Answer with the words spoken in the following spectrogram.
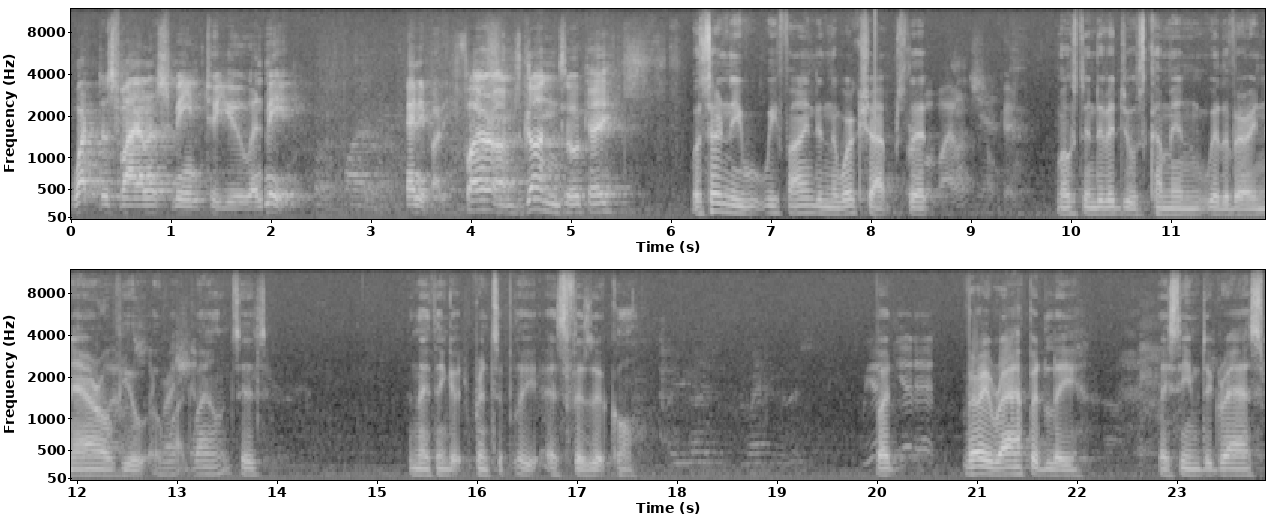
What does violence mean to you and me? Anybody? Firearms, guns, okay. Well, certainly we find in the workshops that most individuals come in with a very narrow view of what violence is. And they think it principally as physical. But very rapidly, they seem to grasp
